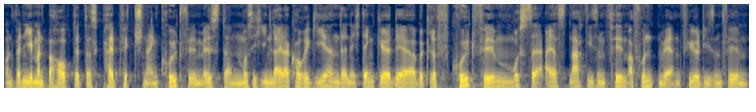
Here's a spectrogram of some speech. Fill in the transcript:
Und wenn jemand behauptet, dass Pulp Fiction ein Kultfilm ist, dann muss ich ihn leider korrigieren, denn ich denke, der Begriff Kultfilm musste erst nach diesem Film erfunden werden, für diesen Film.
